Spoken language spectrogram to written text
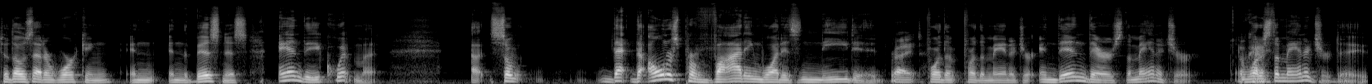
to those that are working in in the business and the equipment. Uh, so that the owner's providing what is needed Right. for the for the manager, and then there's the manager. And what does the manager do?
